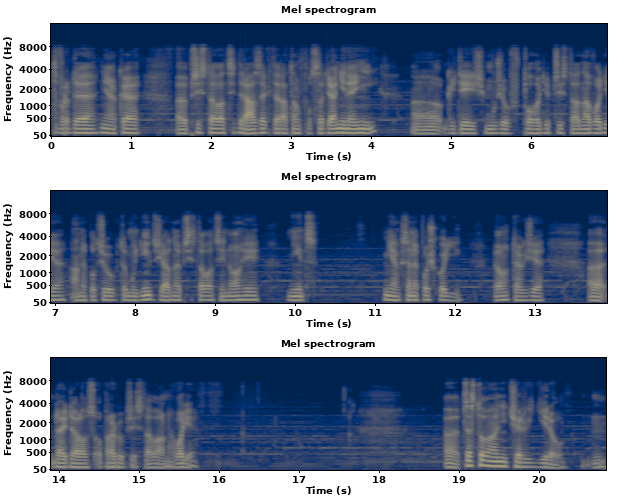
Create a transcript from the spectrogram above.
tvrdé nějaké uh, přistávací dráze, která tam v podstatě ani není, uh, když můžou v pohodě přistát na vodě a nepotřebují k tomu nic, žádné přistávací nohy, nic, nijak se nepoškodí. Jo? Takže uh, Daedalus opravdu přistával na vodě. Uh, cestování červí dírou. Hm,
